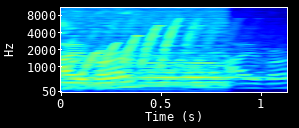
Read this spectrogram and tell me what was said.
Ivor. Ivor.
